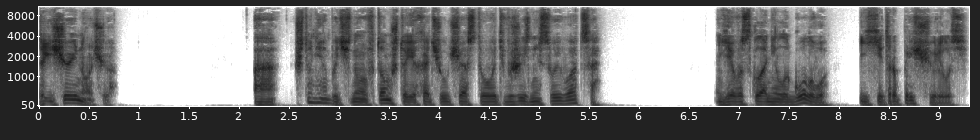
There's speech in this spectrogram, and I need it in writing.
Да еще и ночью». «А что необычного в том, что я хочу участвовать в жизни своего отца?» Ева склонила голову и хитро прищурилась.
